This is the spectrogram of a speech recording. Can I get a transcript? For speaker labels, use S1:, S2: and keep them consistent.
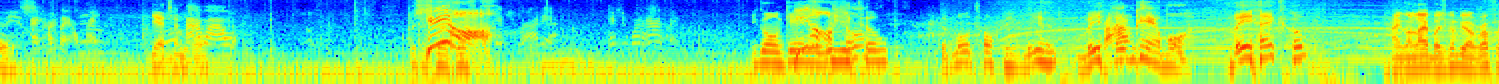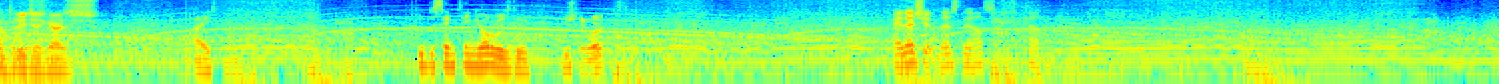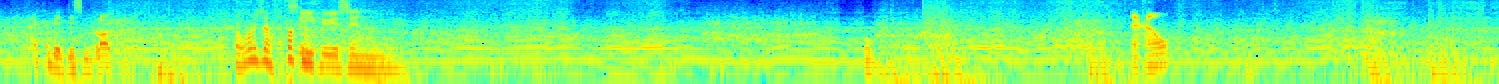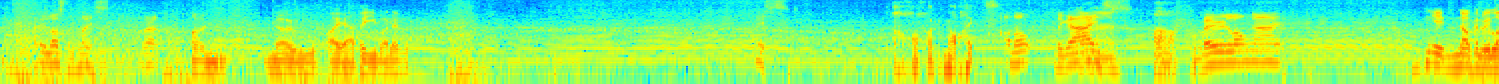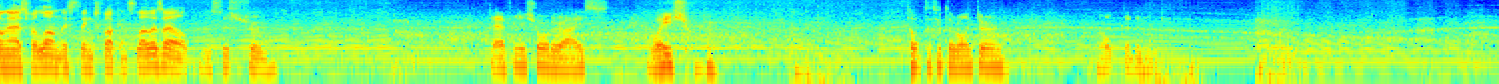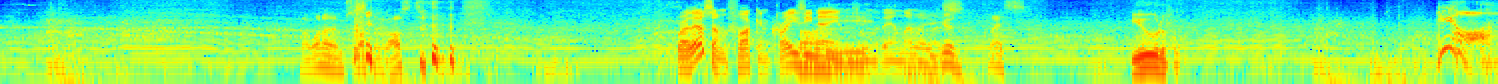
S1: Yeah, 10 4.
S2: Where's this guy going?
S1: You gonna get
S3: Yeah,
S1: a vehicle? The motor vehicle?
S3: Brown Campbell.
S1: Vehicle?
S2: I ain't gonna lie, but it's gonna be a rough one to lose these guys.
S1: I do the same thing you always do. Usually works.
S4: Hey, there's your, that's the hostage's car.
S1: That could be a decent block.
S2: But what is that
S4: Let's
S2: fucking?
S4: see who's in.
S1: Ow. I lost him. Nice. Right.
S3: Oh no, oh yeah, I bet you whatever.
S1: Nice.
S3: Oh nice.
S1: Oh no, the guys.
S4: nice.
S3: Oh, fuck.
S1: Very long eye.
S4: It's not gonna be long hours for long. This thing's fucking slow as hell.
S1: This is true. Definitely shorter eyes. Way shorter. Thought they took the wrong turn. Nope, they didn't. Well, one of them's fucking lost.
S4: Bro, there's some fucking crazy
S3: Oh,
S4: names
S3: yeah.
S4: on the damn
S1: oh,
S4: lemon
S1: you're
S4: list.
S1: good. Nice.
S3: Beautiful. Yeah.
